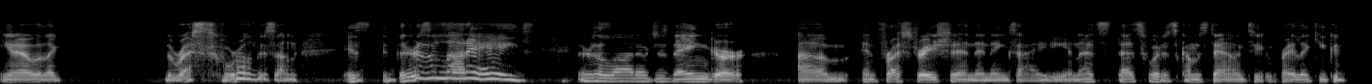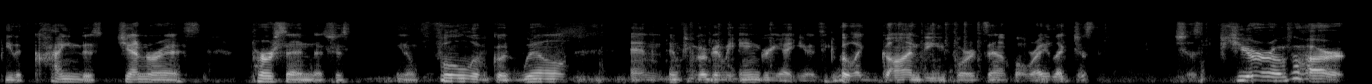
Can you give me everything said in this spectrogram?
you know, like the rest of the world is on is there's a lot of hate. There's a lot of just anger um, and frustration and anxiety. And that's that's what it comes down to, right? Like you could be the kindest, generous person that's just, you know, full of goodwill and and people are going to be angry at you. Think about like Gandhi, for example, right? Like just just pure of heart,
